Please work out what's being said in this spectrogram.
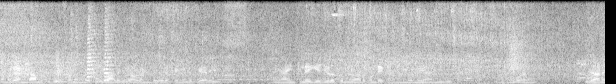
നമ്മൾ രണ്ടാമത്തെ ദിവസം നമ്മൾ കൂടെ ആളുകൾ അവിടെ ഉണ്ട് ഇവരൊക്കെ കയറി. ഞാൻ എനിക്ക് ലഗേജുകളൊക്കെ ഒന്ന് അവിടെ കൊണ്ടേക്കണമെന്നുകൊണ്ട് ഞാൻ ഇത് പോവാണ്. ഇതാണ്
